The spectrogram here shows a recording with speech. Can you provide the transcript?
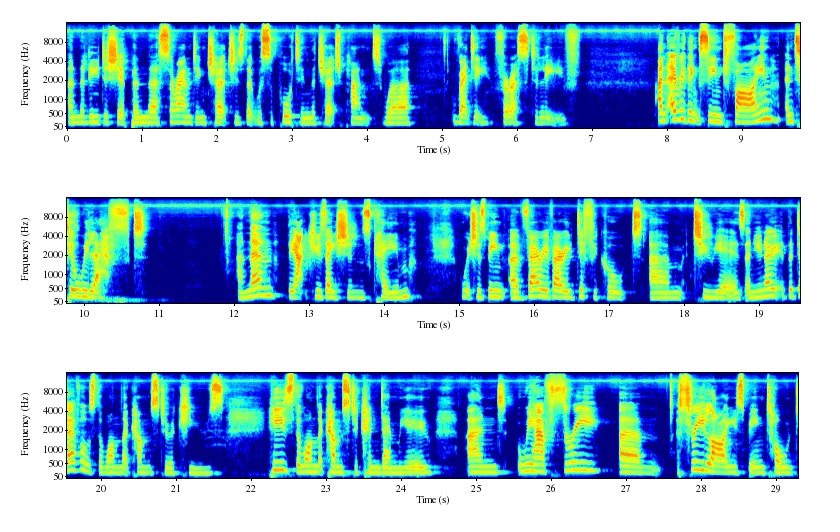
and the leadership and the surrounding churches that were supporting the church plant were ready for us to leave. And everything seemed fine until we left. And then the accusations came which has been a very, very difficult um, two years. And you know, the devil's the one that comes to accuse, he's the one that comes to condemn you. And we have three. Um, three lies being told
